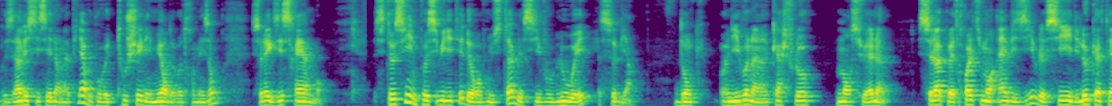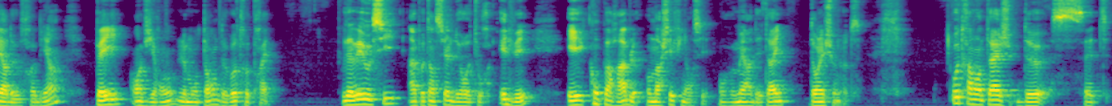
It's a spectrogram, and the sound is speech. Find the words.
Vous investissez dans la pierre, vous pouvez toucher les murs de votre maison, cela existe réellement. C'est aussi une possibilité de revenu stable si vous louez ce bien. Donc, au niveau d'un cash flow mensuel, cela peut être relativement invisible si les locataires de votre bien payent environ le montant de votre prêt. Vous avez aussi un potentiel de retour élevé et comparable au marché financier. On vous met un détail dans les show notes. Autre avantage de cet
